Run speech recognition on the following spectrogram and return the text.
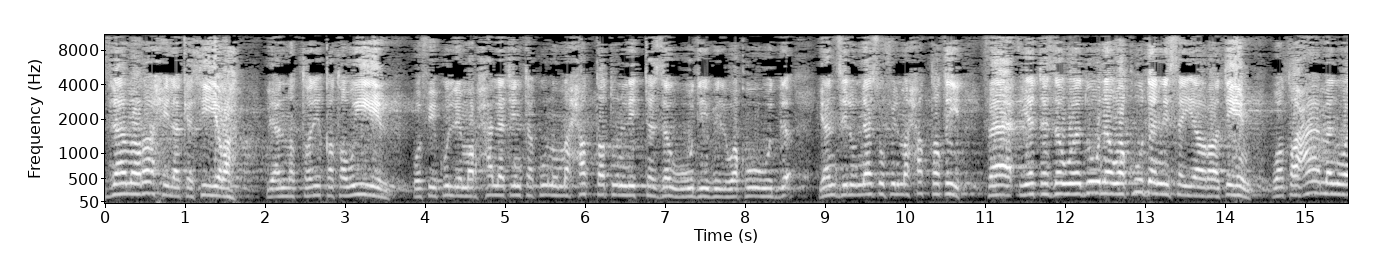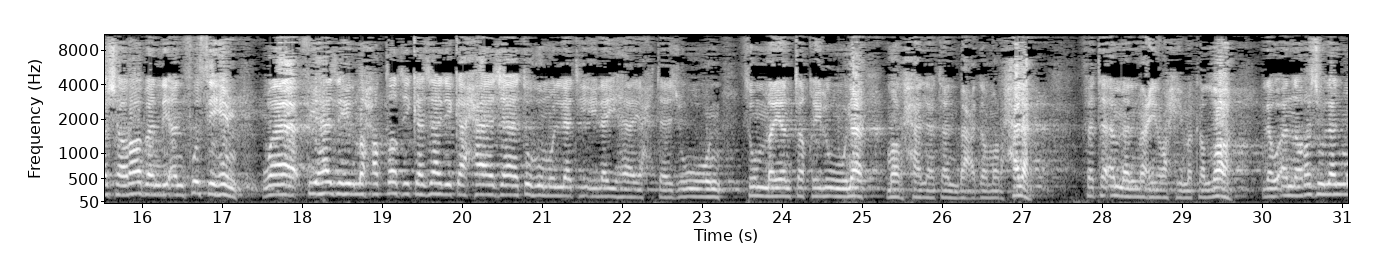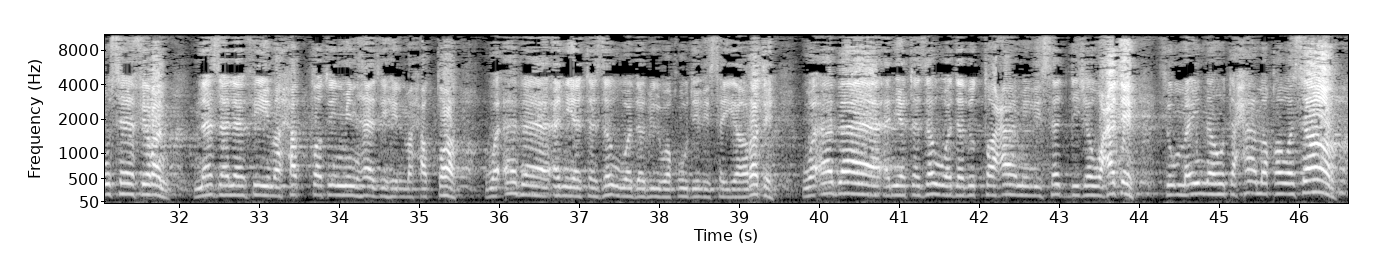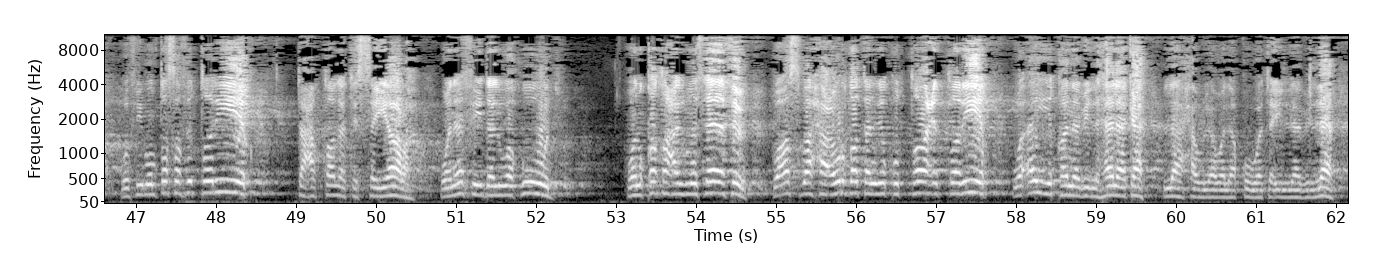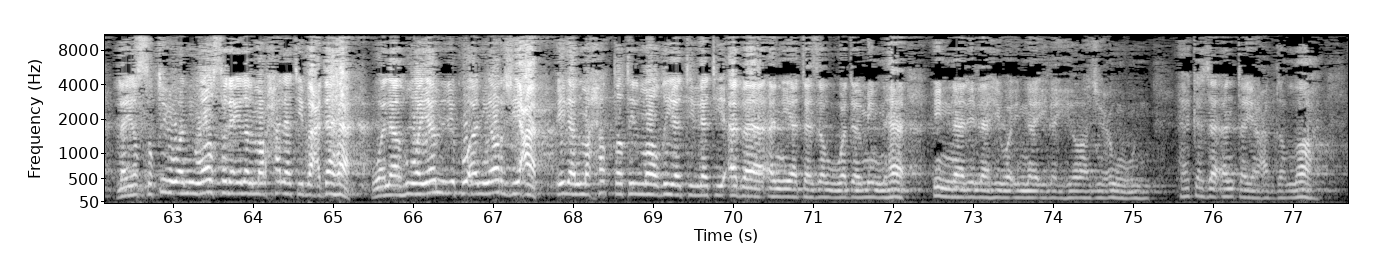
ذا مراحل كثيرة لأن الطريق طويل وفي كل مرحلة تكون محطة للتزود بالوقود. ينزل الناس في المحطة فيتزودون وقودا لسياراتهم وطعاما وشرابا لأنفسهم وفي هذه المحطات كذلك حاجاتهم التي إليها يحتاجون ثم ينتقلون مرحلة بعد مرحلة. فتأمل معي رحمك الله لو أن رجلا مسافرا نزل في محطة من هذه المحطات وأبى أن يتزود بالوقود لسيارته وأبى أن يتزود بالطعام لسد جوعته ثم إنه تحامق وسار وفي منتصف الطريق تعطلت السيارة ونفد الوقود وانقطع المسافر وأصبح عرضة لقطاع الطريق وأيقن بالهلكة لا حول ولا قوة إلا بالله. لا يستطيع أن يواصل إلى المرحلة بعدها ولا هو يملك أن يرجع إلى المحطة الماضية التي أبى أن يتزود منها. إنا لله وإنا إليه راجعون. هكذا أنت يا عبد الله.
